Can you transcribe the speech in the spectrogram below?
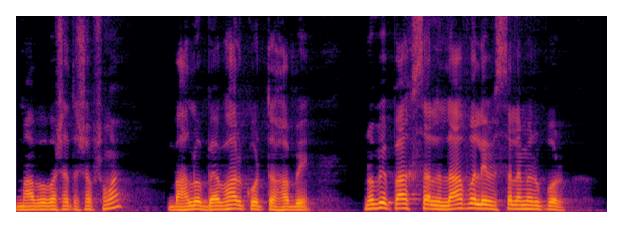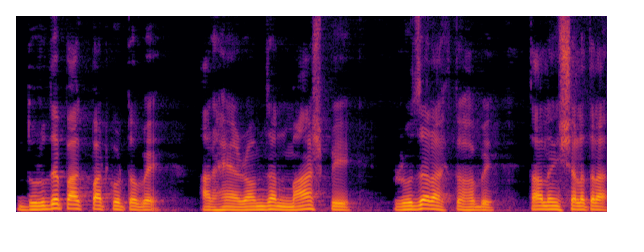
মা বাবার সাথে সবসময় ভালো ব্যবহার করতে হবে। নবী পাক সাল্লাহ আলি সাল্লামের উপর দুরুদে পাক পাঠ করতে হবে। আর হ্যাঁ রমজান মাস পেয়ে রোজা রাখতে হবে, তাহলে ইনশাআল্লাহ তালা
